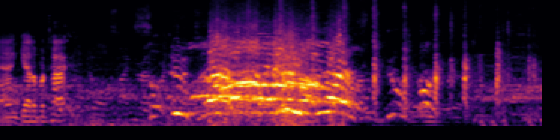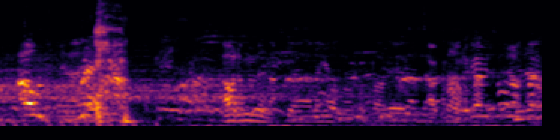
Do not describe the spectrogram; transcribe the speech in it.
And get up attack. Ja, de är mina. Ja, kan ta Nu går vi två mot fem.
